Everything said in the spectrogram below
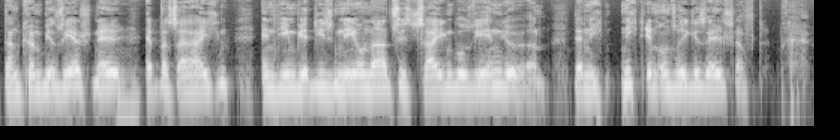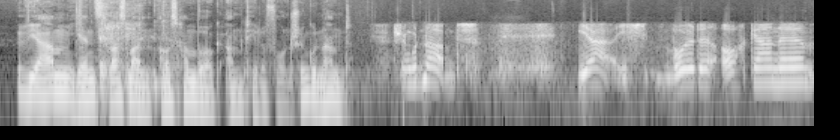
Dann können wir sehr schnell mhm. etwas erreichen, indem wir diesen Neonazis zeigen, wo sie hingehören. Denn nicht, nicht in unsere Gesellschaft. Wir haben Jens Wassmann aus Hamburg am Telefon. Schönen guten Abend. Schönen guten Abend. Ja, ich würde auch gerne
